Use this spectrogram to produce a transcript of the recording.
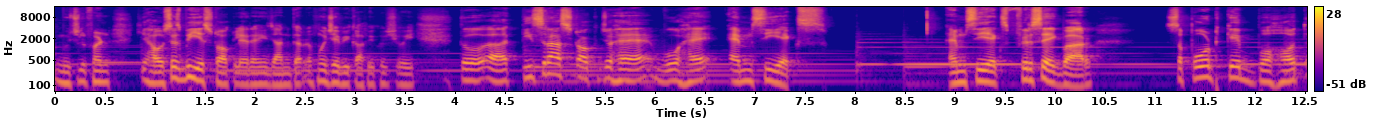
म्यूचुअल फंड के हाउसेस भी ये स्टॉक ले रहे हैं जानकर। मुझे भी काफ़ी खुशी हुई। तो तीसरा स्टॉक जो है वो है एम सी एक्स एक्स फिर से एक बार। सपोर्ट के बहुत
